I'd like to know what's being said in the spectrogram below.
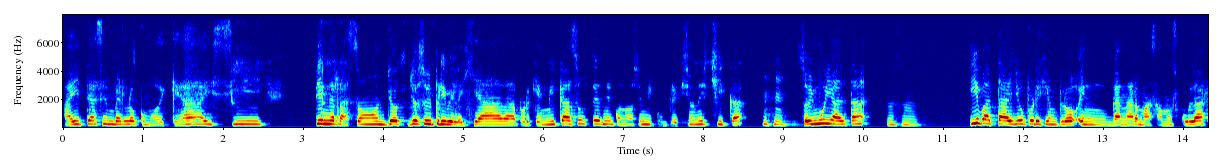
Ahí te hacen verlo como de que, ay, sí, tienes razón, yo, yo soy privilegiada, porque en mi caso, ustedes me conocen, mi complexión es chica, soy muy alta y batallo, por ejemplo, en ganar masa muscular,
